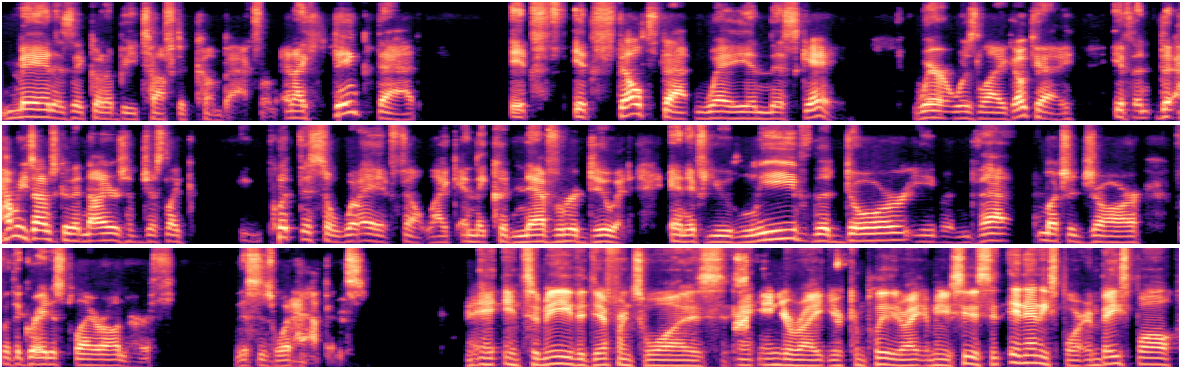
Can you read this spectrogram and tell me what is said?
man, is it going to be tough to come back from. And I think that it it felt that way in this game, where it was like, okay, if the, the, how many times could the Niners have just like put this away? It felt like, and they could never do it. And if you leave the door even that much ajar for the greatest player on earth, this is what happens. And, and, to me, the difference was, and you're right, you're completely right. I mean, you see this in any sport. In baseball,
